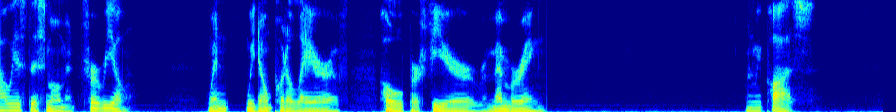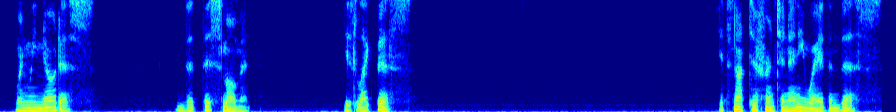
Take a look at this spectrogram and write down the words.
how is this moment for real? When we don't put a layer of hope or fear or remembering. When we pause, when we notice that this moment is like this. It's not different in any way than this.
